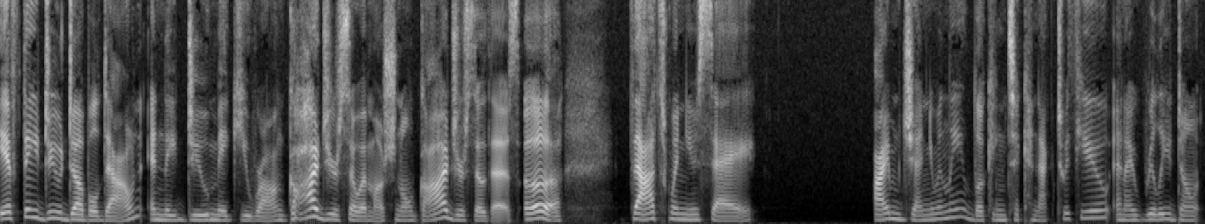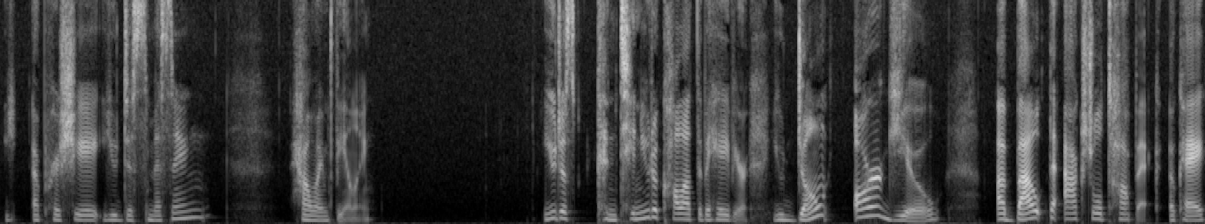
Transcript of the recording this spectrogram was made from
if they do double down and they do make you wrong, God, you're so emotional. God, you're so this. Ugh. That's when you say, I'm genuinely looking to connect with you, and I really don't appreciate you dismissing how I'm feeling. You just continue to call out the behavior. You don't argue about the actual topic, okay?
